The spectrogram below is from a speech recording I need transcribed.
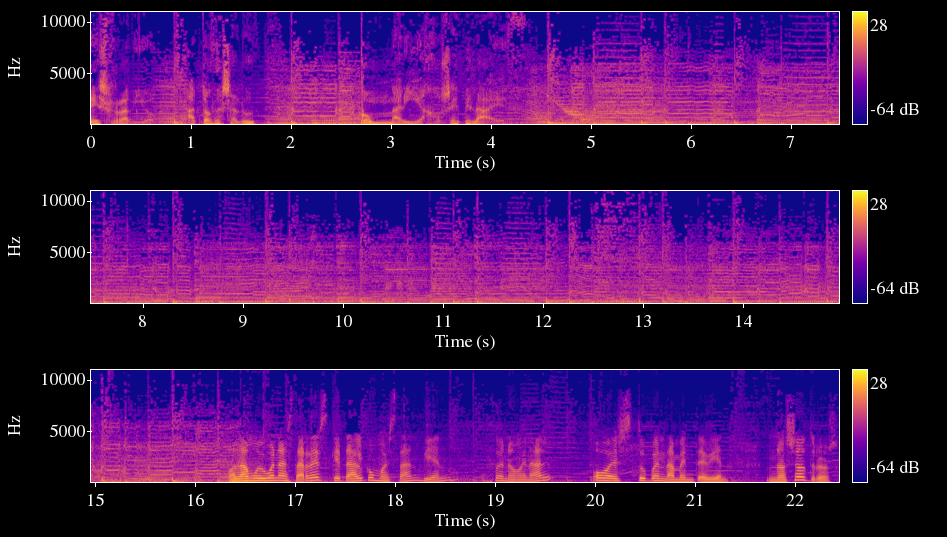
Es Radio, a toda salud, con María José Peláez. Hola, muy buenas tardes. ¿Qué tal? ¿Cómo están? ¿Bien? ¿Fenomenal? ¿O estupendamente bien? Nosotros,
